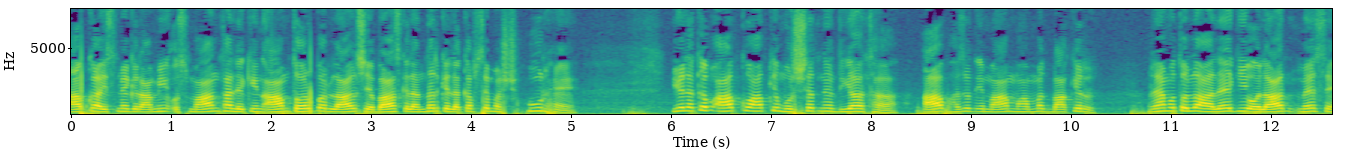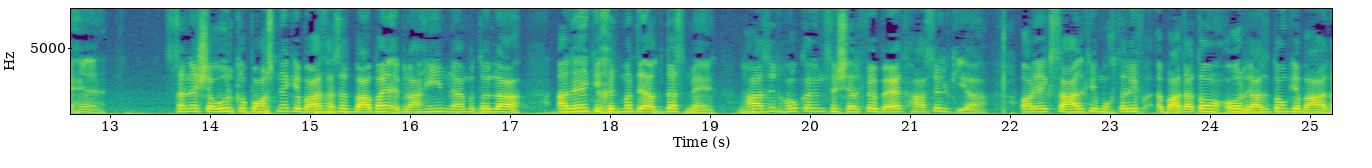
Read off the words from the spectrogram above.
آپ کا اس میں گرامی عثمان تھا، لیکن عام طور پر لال شہباز کلندر کے لقب سے مشہور ہیں۔ یہ لقب آپ کو آپ کے مرشد نے دیا تھا۔ آپ حضرت امام محمد باقر رحمۃ اللہ علیہ کی اولاد میں سے ہیں۔ سن شعور کو پہنچنے کے بعد حضرت بابا ابراہیم رحمۃ اللہ علیہ کی خدمت اقدس میں حاضر ہو کر ان سے شرف بیت حاصل کیا۔ اور ایک سال کی مختلف عبادتوں اور ریاضتوں کے بعد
